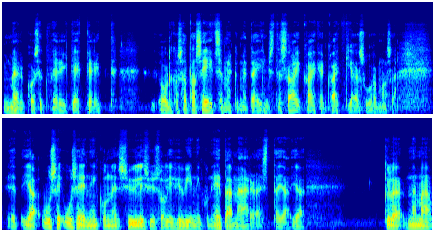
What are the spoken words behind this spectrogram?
melkoiset verikekkerit oliko 170 ihmistä sai kaiken kaikkiaan surmansa. Ja use, usein niin kuin ne syyllisyys oli hyvin niin kuin epämääräistä ja, ja kyllä nämä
